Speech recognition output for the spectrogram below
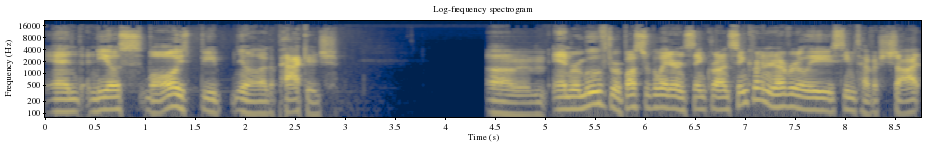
and Neos will always be you know like a package um, and removed were Buster Blader and Synchron. Synchron never really seemed to have a shot.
